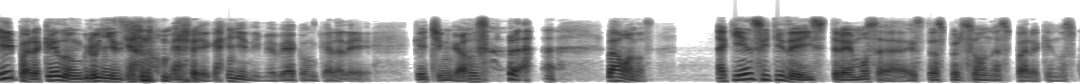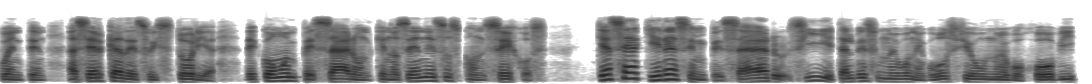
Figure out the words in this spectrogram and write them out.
Y para que don Gruñiz ya no me regañe ni me vea con cara de qué chingados. Vámonos. Aquí en City Days traemos a estas personas para que nos cuenten acerca de su historia, de cómo empezaron, que nos den esos consejos. Ya sea quieras empezar, sí, tal vez un nuevo negocio, un nuevo hobby,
